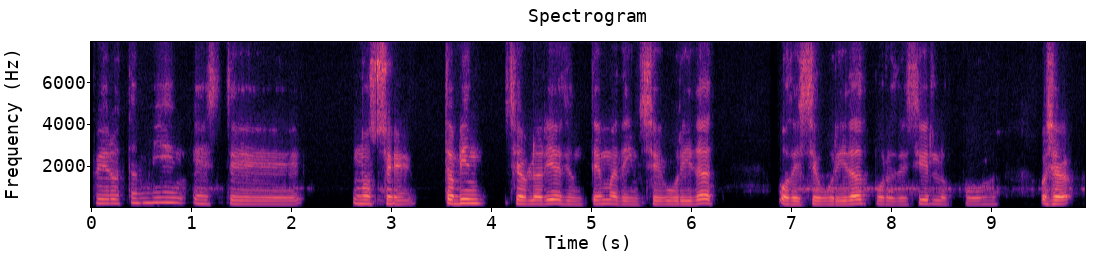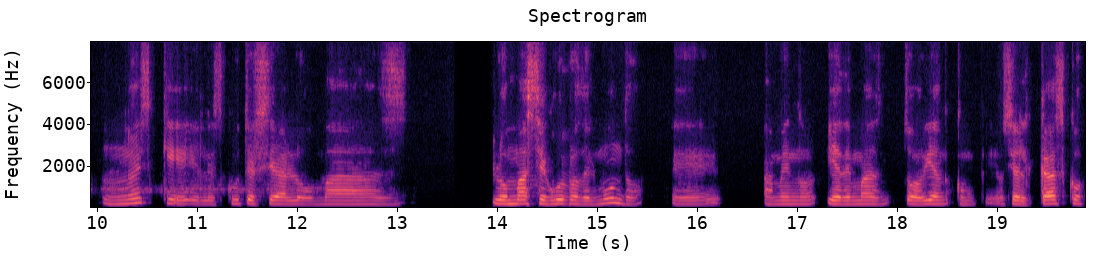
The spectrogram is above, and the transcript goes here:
Pero también, este, no sé, también se hablaría de un tema de inseguridad o de seguridad, por decirlo. Por, o sea, no es que el scooter sea lo más, lo más seguro del mundo, eh, a menos, y además todavía como que, o sea, el casco,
